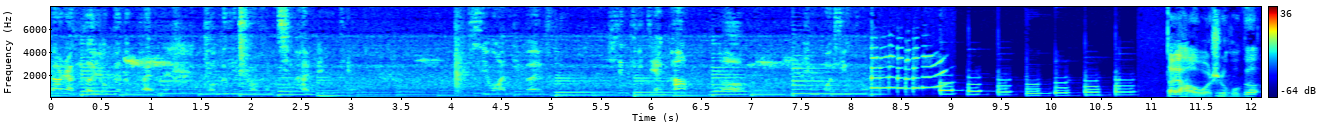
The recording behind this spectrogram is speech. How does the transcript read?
当然各有各的快乐，我们那时候很期盼这一天。希望你们身体健康啊，生活幸福。大家好，我是胡歌。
